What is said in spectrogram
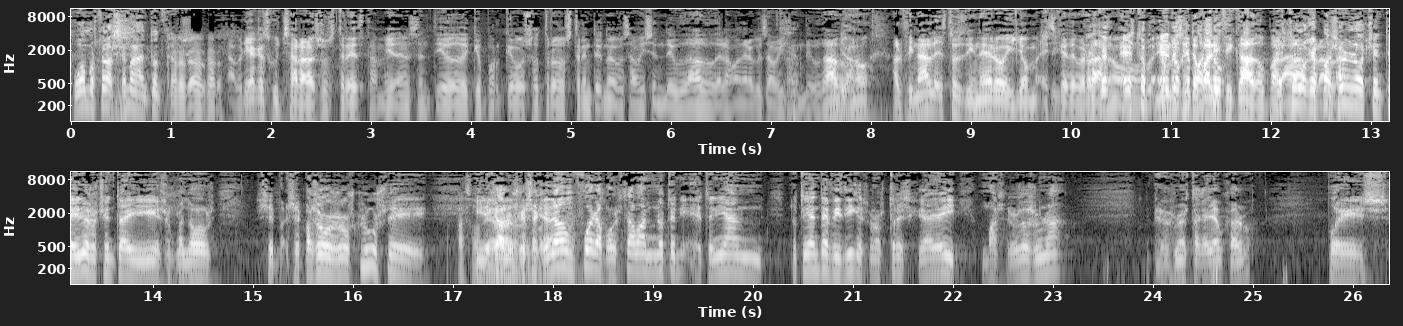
jugamos toda la semana entonces. Claro, claro, claro. Habría que escuchar a esos tres también en el sentido de que por qué vosotros 39 os habéis endeudado de la manera que os habéis endeudado, Ya. ¿no? Al final esto es dinero y yo es que de verdad Esto- no, esto no es me lo que siento pasó- calificado para Esto es lo que pasó en hablar. el 82, 80 y eso, cuando se, se pasó los, los clubs eh, y claro, los que se quedaban fuera porque estaban no teni- eh, tenían no tenían déficit, que son los tres que hay ahí, más los dos una, pero los una está callado, claro. Pues,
